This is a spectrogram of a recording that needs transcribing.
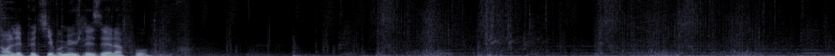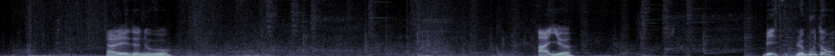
Alors les petits, vaut mieux que je les ai à la faux. Allez, de nouveau. Aïe Vite, le bouton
